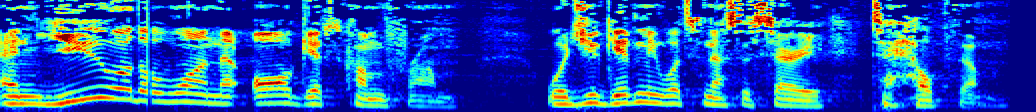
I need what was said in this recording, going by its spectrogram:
and you are the one that all gifts come from. Would you give me what's necessary to help them?"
